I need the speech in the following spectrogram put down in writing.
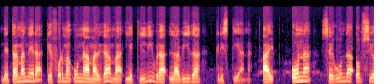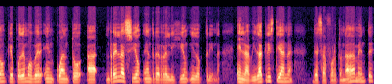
de tal manera que forman una amalgama y equilibra la vida cristiana. Hay una segunda opción que podemos ver en cuanto a relación entre religión y doctrina. En la vida cristiana, desafortunadamente,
